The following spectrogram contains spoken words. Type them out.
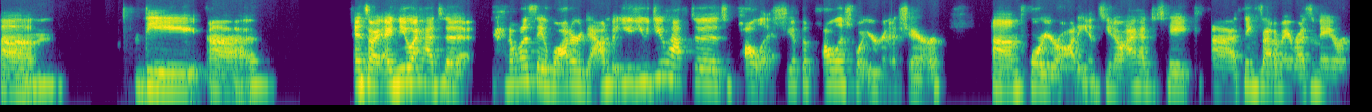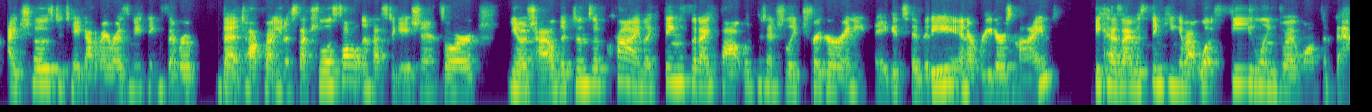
Um, the uh, and so I, I knew I had to I don't want to say water down, but you you do have to to polish. You have to polish what you're going to share um, for your audience. You know, I had to take uh, things out of my resume, or I chose to take out of my resume things that were that talk about you know sexual assault investigations or you know child victims of crime, like things that I thought would potentially trigger any negativity in a reader's mind, because I was thinking about what feeling do I want them to have.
